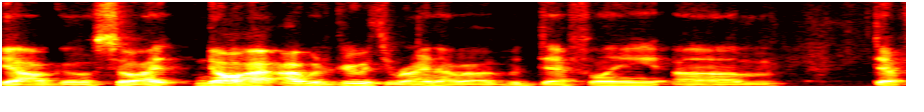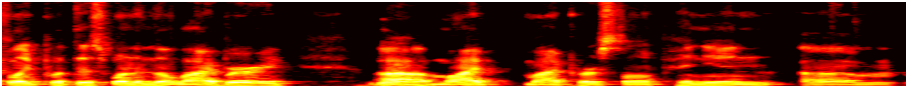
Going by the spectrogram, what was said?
Yeah, I'll go. So I no, I, I would agree with you, Ryan. I, I would definitely um definitely put this one in the library. Uh, my my personal opinion. Um,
